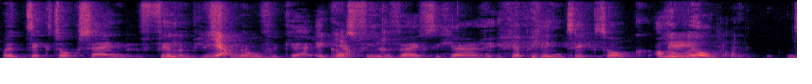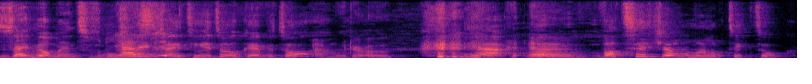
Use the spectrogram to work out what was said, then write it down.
Maar TikTok zijn filmpjes, Ja. geloof ik, hè? Ik als Ja. 54 jaar, ik heb geen TikTok. Alhoewel, er zijn wel mensen van onze Ja, leeftijd die het ook hebben, toch? Mijn moeder ook. Ja, maar Eh. wat zet je allemaal op TikTok?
